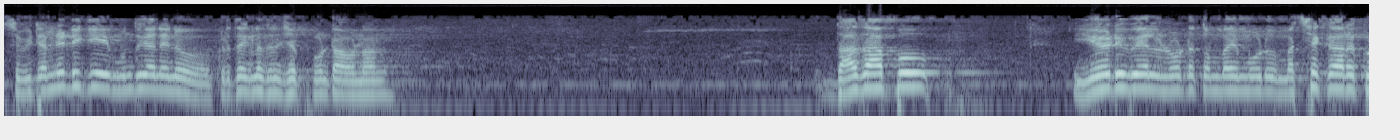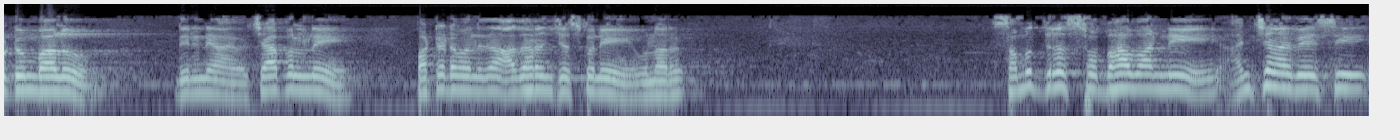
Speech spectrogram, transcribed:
సో వీటన్నిటికీ ముందుగా నేను కృతజ్ఞతలు చెప్పుకుంటా ఉన్నాను. దాదాపు ఏడు వేల నూట తొంభై మూడు మత్స్యకార కుటుంబాలు దీనిని ఆ పట్టడం అనేది ఆధారం చేసుకుని ఉన్నారు. సముద్ర స్వభావాన్ని అంచనా వేసి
